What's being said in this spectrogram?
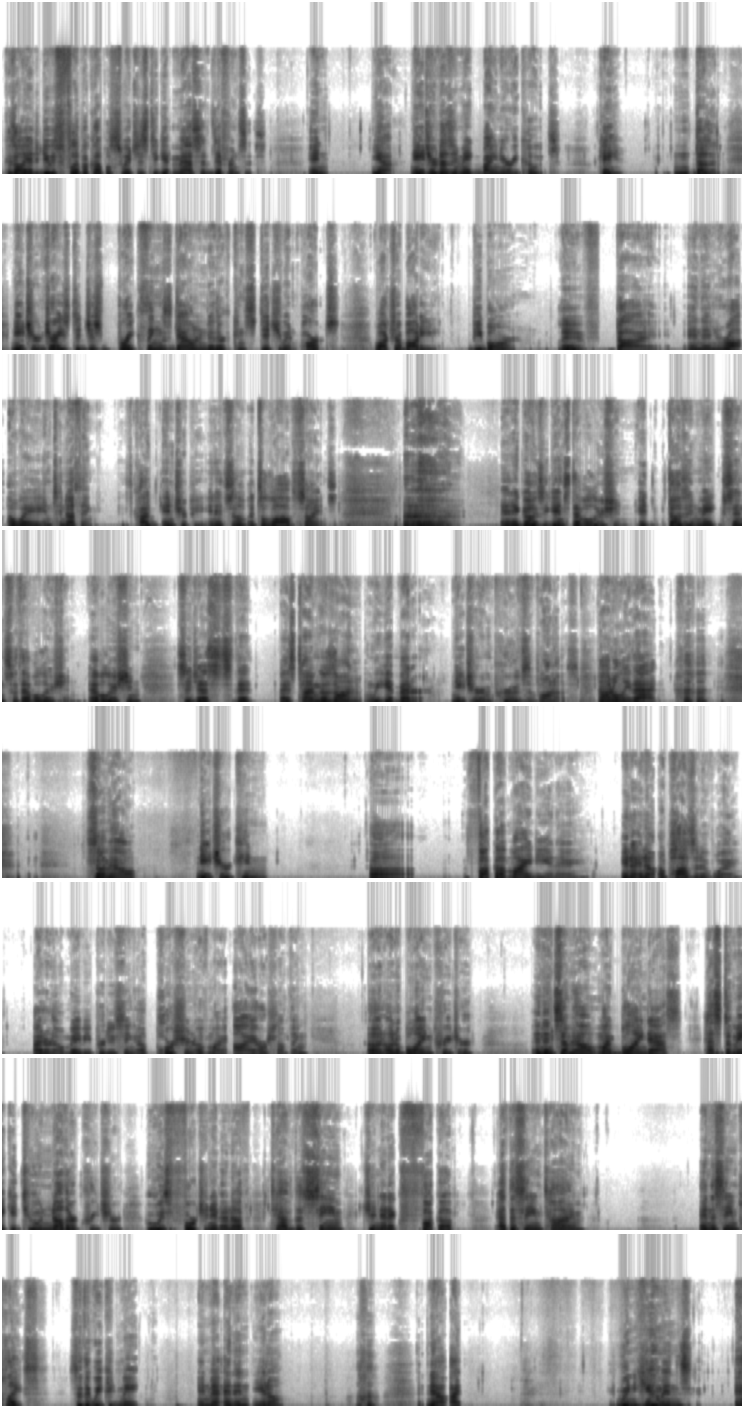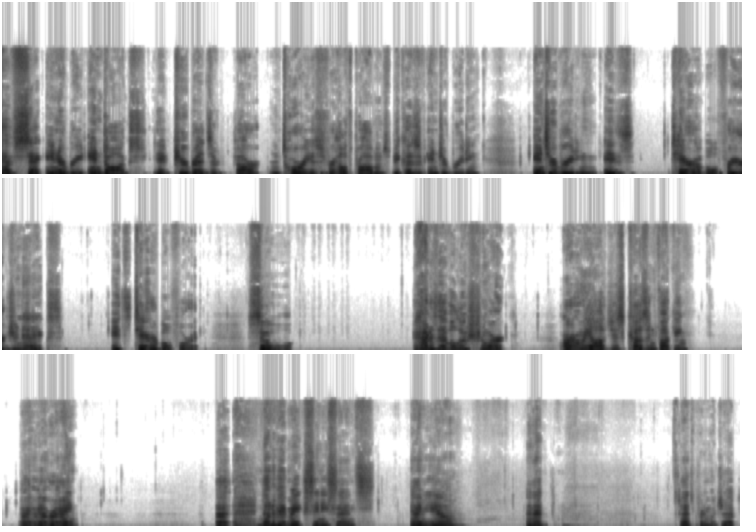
Because all you had to do was flip a couple switches to get massive differences. And yeah, nature doesn't make binary codes. Okay? N- doesn't. Nature tries to just break things down into their constituent parts. Watch a body be born, live, die, and then rot away into nothing. It's called entropy, and it's a, it's a law of science. and it goes against evolution. It doesn't make sense with evolution. Evolution suggests that as time goes on, we get better. Nature improves upon us. Not only that, somehow nature can uh, fuck up my DNA in a, in a, a positive way. I don't know, maybe producing a portion of my eye or something on, on a blind creature and then somehow my blind ass has to make it to another creature who is fortunate enough to have the same genetic fuck up at the same time in the same place so that we could mate and and, and you know. Now I when humans have sex interbreed and dogs eh, purebreds are, are notorious for health problems because of interbreeding. Interbreeding is terrible for your genetics. It's terrible for it. So, how does evolution work? Aren't we all just cousin fucking? Right? Uh, none of it makes any sense. You know, and that that's pretty much it.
